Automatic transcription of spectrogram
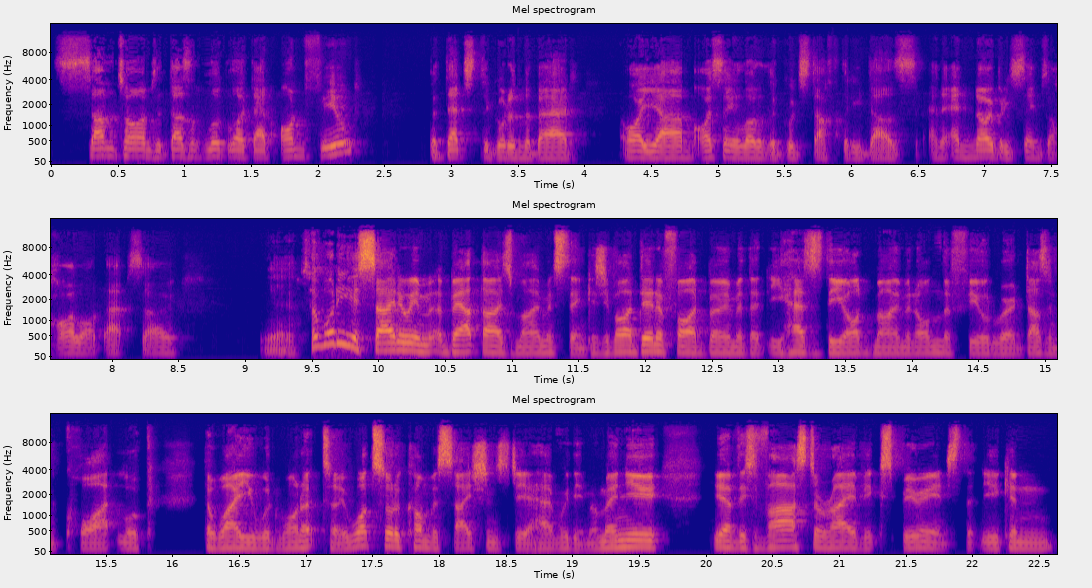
Sometimes it doesn't look like that on field, but that's the good and the bad. I um, I see a lot of the good stuff that he does, and, and nobody seems to highlight that. So, yeah. So, what do you say to him about those moments then? Because you've identified Boomer that he has the odd moment on the field where it doesn't quite look the way you would want it to. What sort of conversations do you have with him? I mean, you you have this vast array of experience that you can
